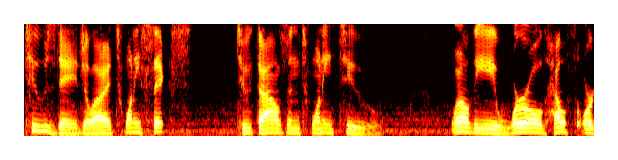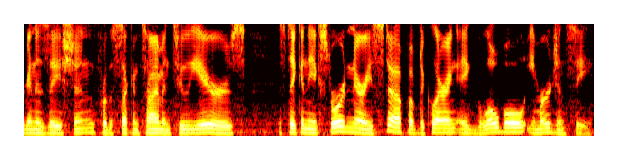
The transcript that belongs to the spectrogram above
Tuesday, July 26, 2022. Well, the World Health Organization, for the second time in two years, has taken the extraordinary step of declaring a global emergency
